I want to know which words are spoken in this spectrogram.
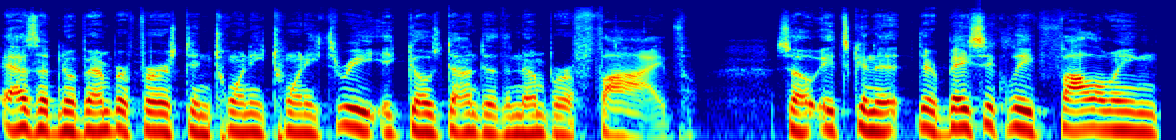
As of November 1st in 2023, it goes down to the number of five. So it's going to, they're basically following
